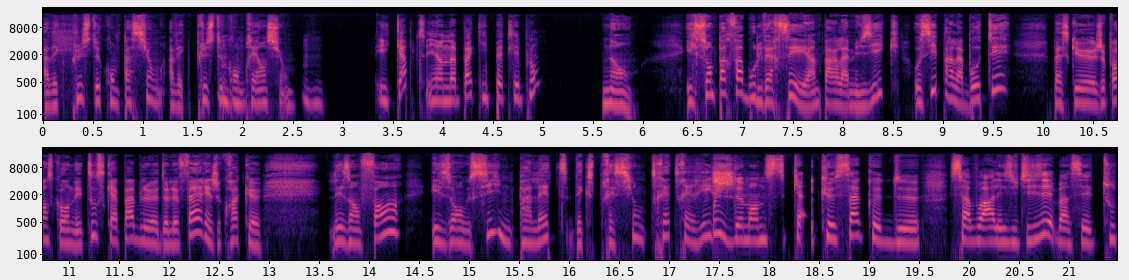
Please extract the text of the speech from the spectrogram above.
avec plus de compassion, avec plus de Mhm. compréhension. Ils captent? Il y en a pas qui pètent les plombs? Non. Ils sont parfois bouleversés hein, par la musique, aussi par la beauté, parce que je pense qu'on est tous capables de le faire et je crois que les enfants, ils ont aussi une palette d'expressions très très riche. Oui, je demande que ça que de savoir les utiliser. Ben, c'est tout,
